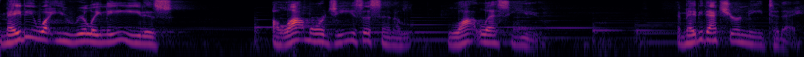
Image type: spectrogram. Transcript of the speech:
Maybe what you really need is a lot more Jesus and a lot less you. And maybe that's your need today.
